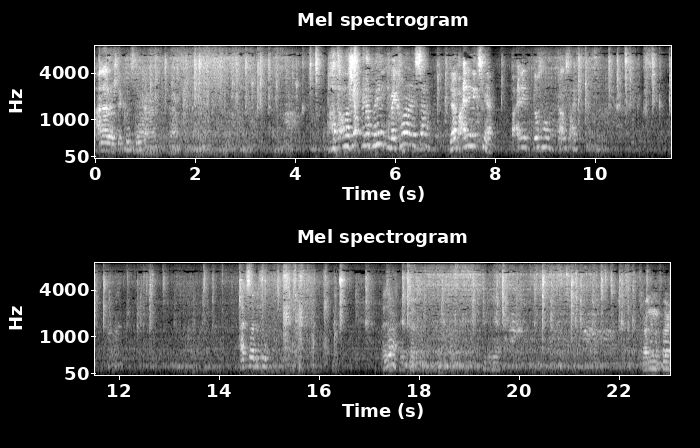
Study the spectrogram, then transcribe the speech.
Ah nein, da steht kurz Ja, drin. ja. Ah, der andere schaut mich noch von hinten, wer kann das sein? Der hat beide nichts mehr. Beide bloß noch ganz leicht. Halt so ein bisschen. Weißt du? Jetzt hat hinter dir. Ja, nicht mehr voll.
